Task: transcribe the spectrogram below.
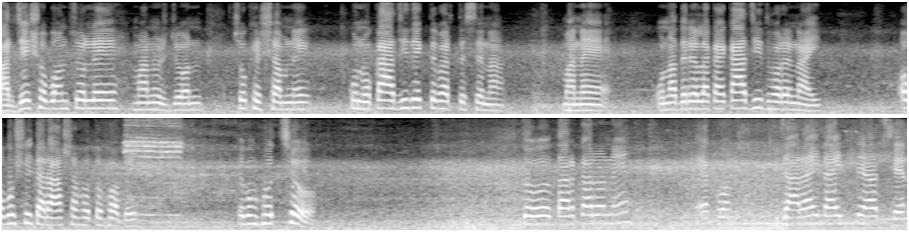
আর যেসব অঞ্চলে মানুষজন চোখের সামনে কোনো কাজই দেখতে পারতেছে না মানে ওনাদের এলাকায় কাজই ধরে নাই, অবশ্যই তারা আশাহত হবে। এবং হচ্ছেও। তো তার কারণে এখন যারাই দায়িত্বে আছেন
